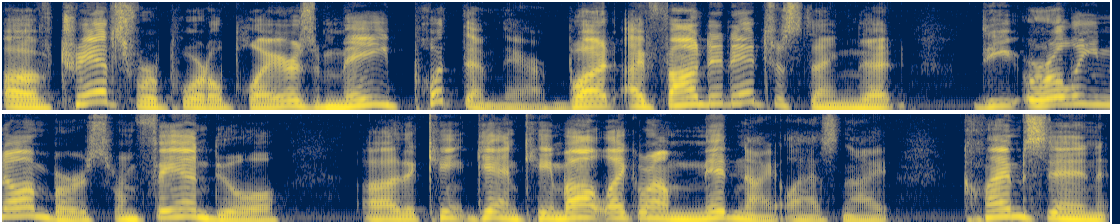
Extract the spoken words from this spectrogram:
of transfer portal players may put them there, but I found it interesting that the early numbers from FanDuel uh, that came, again came out like around midnight last night Clemson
